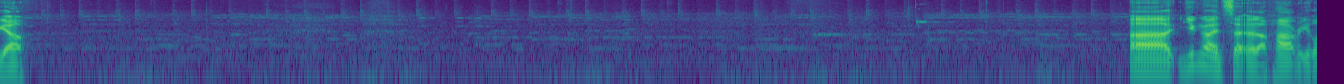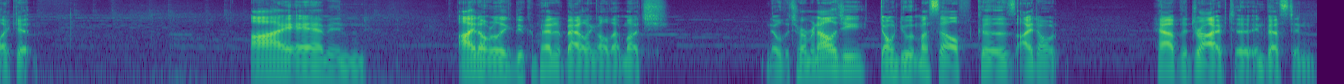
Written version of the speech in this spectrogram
We go. Uh, you can go ahead and set it up however you like it. I am in... I don't really do competitive battling all that much. Know the terminology, don't do it myself, because I don't have the drive to invest in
